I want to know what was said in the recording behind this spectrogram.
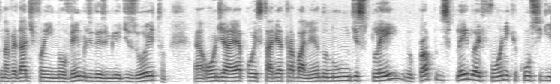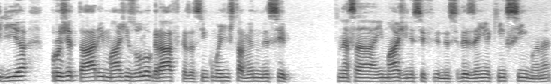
na verdade foi em novembro de 2018, uh, é, onde a Apple estaria trabalhando num display, no próprio display do iPhone, que conseguiria projetar imagens holográficas, assim como a gente está vendo nesse, nessa imagem, nesse, nesse desenho aqui em cima, né?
